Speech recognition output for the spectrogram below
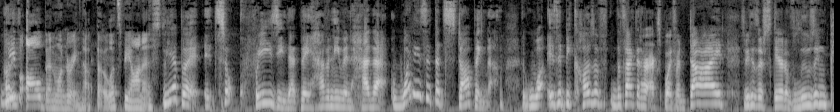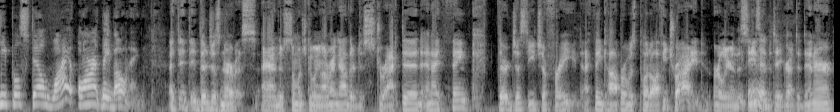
Th- We've all been wondering that, though. Let's be honest. Yeah, but it's so crazy that they haven't even had that. What is it that's stopping them? What is it because of the fact that her ex boyfriend died? Is it because they're scared of losing people still? Why aren't they boning? I think they're just nervous, and there's so much going on right now. They're distracted, and I think they're just each afraid. I think Hopper was put off. He tried earlier in the He season did. to take her out to dinner,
